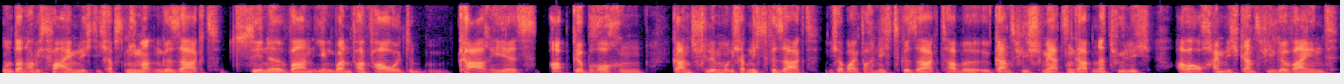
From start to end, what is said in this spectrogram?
und dann habe ich es verheimlicht. Ich habe es niemandem gesagt. Zähne waren irgendwann verfault, Karies, abgebrochen, ganz schlimm und ich habe nichts gesagt. Ich habe einfach nichts gesagt, habe ganz viel Schmerzen gehabt natürlich, aber auch heimlich ganz viel geweint,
